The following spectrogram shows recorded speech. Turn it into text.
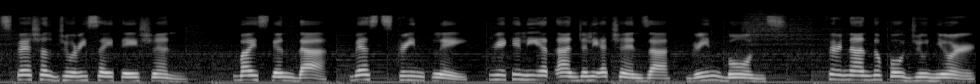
Special Jury Citation. Vice Ganda. Best Screenplay. Ricky Lee at Angeli Atienza, Green Bones. Fernando Po Jr.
